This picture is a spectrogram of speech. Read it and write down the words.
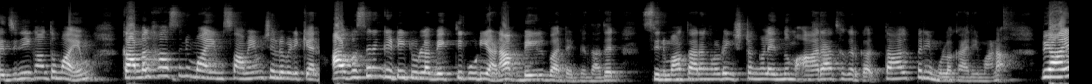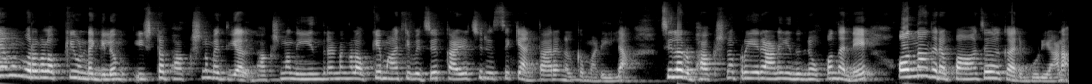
രജനീകാന്തുമായും കമൽഹാസനുമായും സമയം ചെലവഴിക്കാൻ അവസരം കിട്ടിയിട്ടുള്ള വ്യക്തി കൂടിയാണ് ബെയിൽവാൻ രംഗനാഥൻ. സിനിമാ താരങ്ങളുടെ ഇഷ്ടങ്ങൾ എന്നും ആരാധകർക്ക് താല്പര്യമുള്ള കാര്യമാണ്. വ്യായാമ മുറകളൊക്കെ ഉണ്ടെങ്കിലും ഇഷ്ട ഭക്ഷണം എത്തിയാൽ ഭക്ഷണ നിയന്ത്രണങ്ങളൊക്കെ മാറ്റിവെച്ച് കഴിച്ചു രസിക്കാൻ താരങ്ങൾക്ക് മടിയില്ല. ചിലർ ഭക്ഷണപ്രിയരാണ് എന്നതിനൊപ്പം തന്നെ ഒന്നാം തരം പാചകക്കാരും കൂടിയാണ്.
